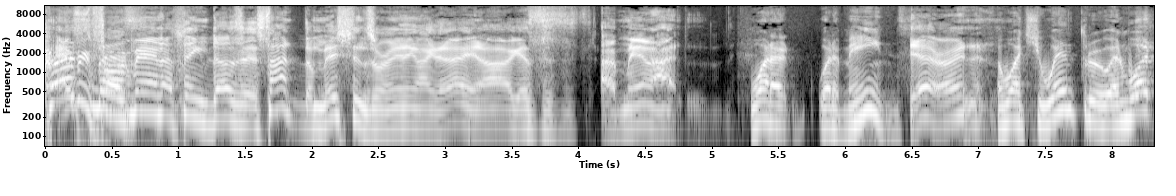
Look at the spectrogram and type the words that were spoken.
every Christmas, frogman, I think, does it. It's not the missions or anything like that. You know, I guess it's, I man, I, what it what it means. yeah, right? and what you went through, and what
